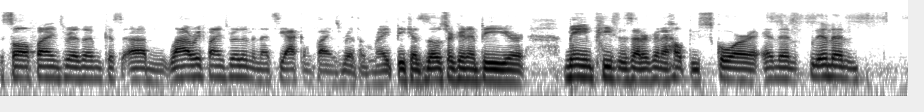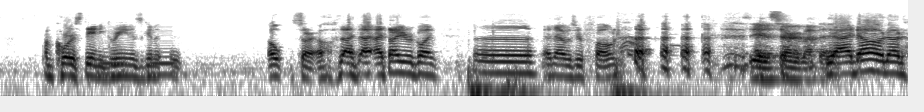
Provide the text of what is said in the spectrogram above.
Gasol finds rhythm, because um, Lowry finds rhythm, and that Siakam finds rhythm, right? Because those are going to be your main pieces that are going to help you score, and then and then of course Danny Green is going to. Mm-hmm. Oh, sorry. Oh, I, I thought you were going. Uh, and that was your phone. yeah, sorry about that. Yeah, no, no,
